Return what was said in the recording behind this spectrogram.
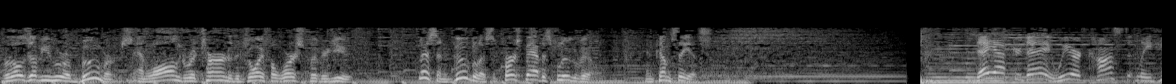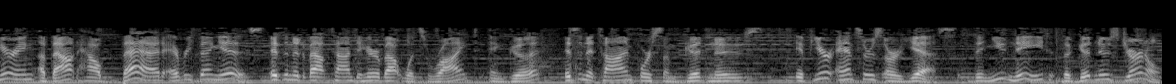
for those of you who are boomers and long to return to the joyful worship of your youth. Listen, Google us at First Baptist Pflugerville and come see us. Day after day, we are constantly hearing about how bad everything is. Isn't it about time to hear about what's right and good? Isn't it time for some good news? If your answers are yes, then you need the Good News Journal.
